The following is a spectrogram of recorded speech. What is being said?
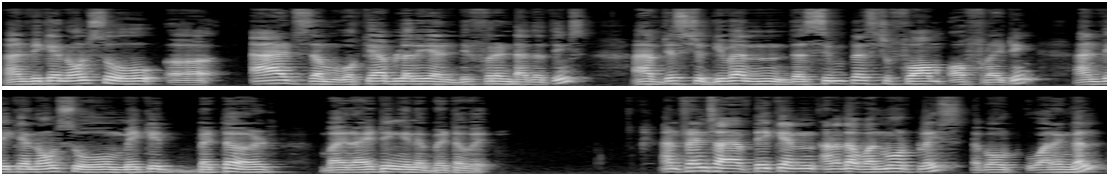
And we can also uh, add some vocabulary and different other things. I have just given the simplest form of writing and we can also make it better by writing in a better way. And friends, I have taken another one more place about Warangal.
